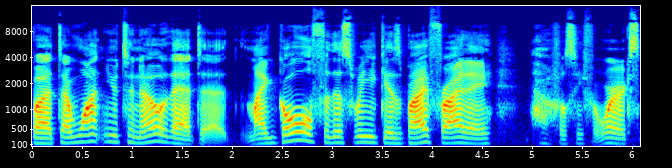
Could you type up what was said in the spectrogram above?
But I want you to know that uh, my goal for this week is by Friday, we'll see if it works,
